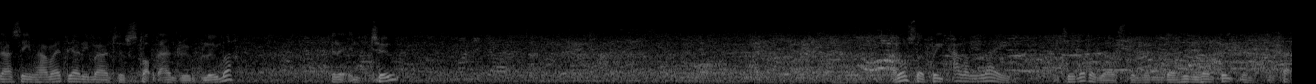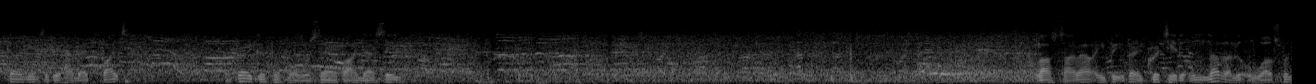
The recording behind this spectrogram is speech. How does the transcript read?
Naseem Hamed, the only man to have stopped Andrew Bloomer, did it in two. And also beat Alan Ley into another Welshman, and uh, he was unbeaten, in fact, going into the Hamed fight. A very good performance there by Naseem. Last time out, he beat a very gritty little, another little Welshman.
